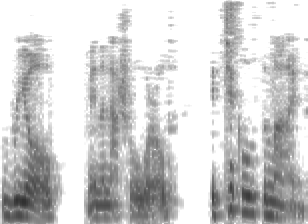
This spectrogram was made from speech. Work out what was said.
real in the natural world. It tickles the mind.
